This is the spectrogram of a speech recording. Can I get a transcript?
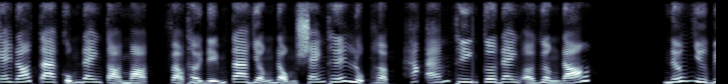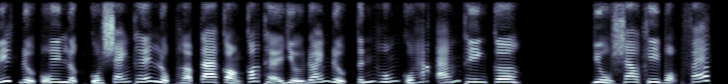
Cái đó ta cũng đang tò mò, vào thời điểm ta dẫn động sáng thế lục hợp, hắc ám thiên cơ đang ở gần đó. Nếu như biết được uy lực của sáng thế lục hợp ta còn có thể dự đoán được tính huống của hắc ám thiên cơ. Dù sao khi bột phát,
